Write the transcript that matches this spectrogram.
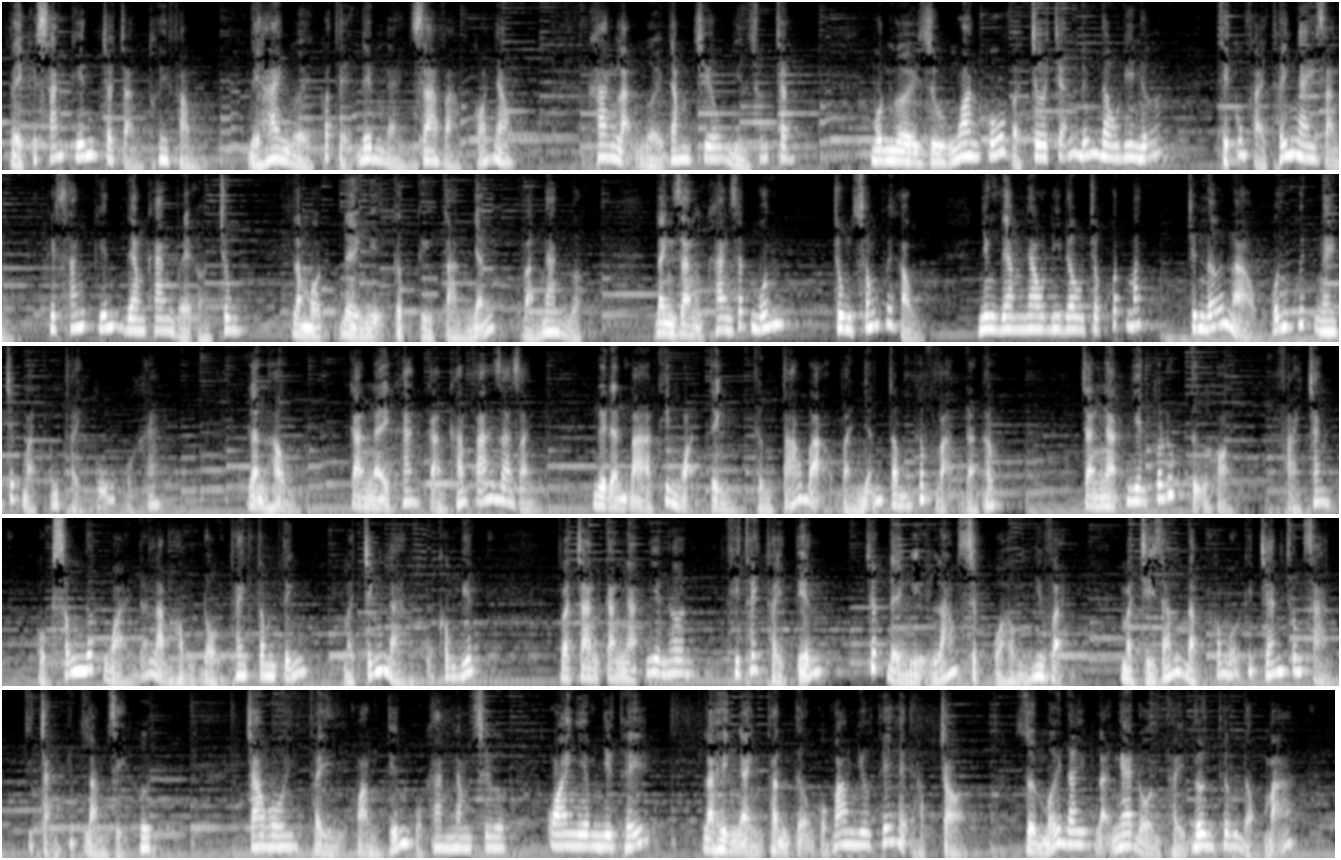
Về cái sáng kiến cho chàng thuê phòng Để hai người có thể đêm ngày ra vào có nhau. Khang lặng người đăm chiêu nhìn xuống chân. Một người dù ngoan cố và trơ chẽn đến đâu đi nữa Thì cũng phải thấy ngay rằng Cái sáng kiến đem Khang về ở chung Là một đề nghị cực kỳ tàn nhẫn và ngang ngược Đành rằng Khang rất muốn chung sống với Hồng Nhưng đem nhau đi đâu cho khuất mắt Chứ nỡ nào quấn quýt ngay trước mặt ông thầy cũ của Khang Gần Hồng Càng ngày Khang càng khám phá ra rằng Người đàn bà khi ngoại tình thường táo bạo và nhẫn tâm gấp vạn đàn ông. Chàng ngạc nhiên có lúc tự hỏi, phải chăng cuộc sống nước ngoài đã làm Hồng đổi thay tâm tính mà chính nàng cũng không biết. Và chàng càng ngạc nhiên hơn khi thấy thầy Tiến trước đề nghị láo xực của Hồng như vậy mà chỉ dám đập có mỗi cái chén xuống sàn chứ chẳng biết làm gì hơn. Trao hôi thầy Hoàng Tiến của Khang năm xưa oai nghiêm như thế là hình ảnh thần tượng của bao nhiêu thế hệ học trò. Rồi mới đây lại nghe đồn thầy đơn thương độc mã,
